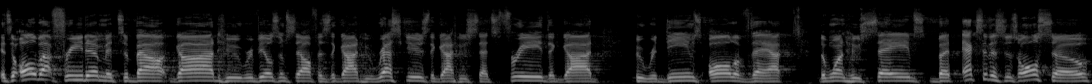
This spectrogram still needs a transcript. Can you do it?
It's all about freedom. It's about God who reveals himself as the God who rescues, the God who sets free, the God who redeems, all of that, the one who saves. But Exodus is also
